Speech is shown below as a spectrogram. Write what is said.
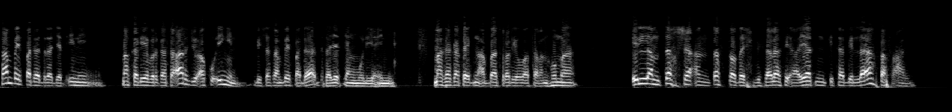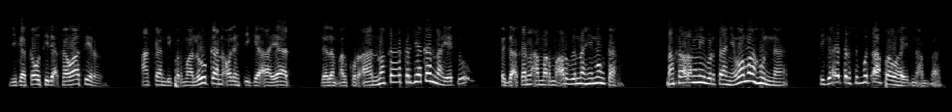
sampai pada derajat ini, maka dia berkata, "Arju aku ingin bisa sampai pada derajat yang mulia ini." Maka kata Ibnu Abbas radhiyallahu taala anhuma, "Illam takhsha an taftadih bi ayat min kitabillah faf'al." Jika kau tidak khawatir akan dipermalukan oleh tiga ayat dalam Al-Qur'an, maka kerjakanlah yaitu tegakkanlah amar ma'ruf dan nahi mungkar. Maka orang ini bertanya, "Wa ma hunna?" Tiga ayat tersebut apa wahai Ibnu Abbas?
